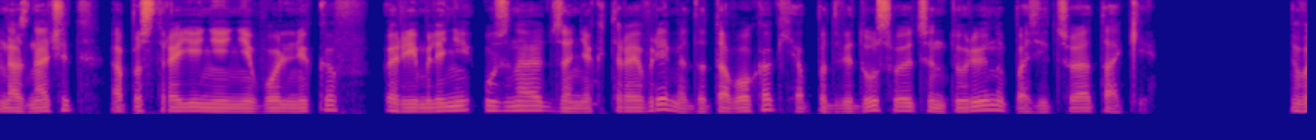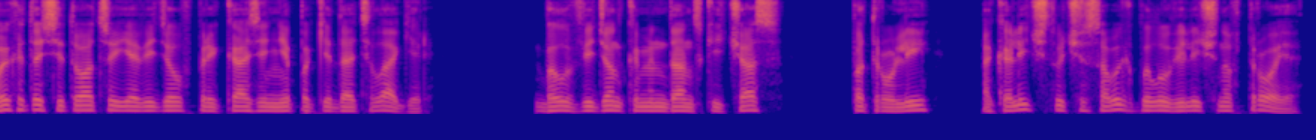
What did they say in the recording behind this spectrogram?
а значит, о построении невольников римляне узнают за некоторое время до того, как я подведу свою центурию на позицию атаки. Выход из ситуации я видел в приказе не покидать лагерь. Был введен комендантский час, патрули, а количество часовых было увеличено втрое.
